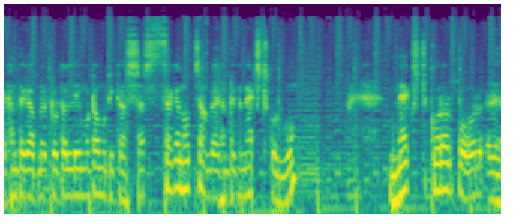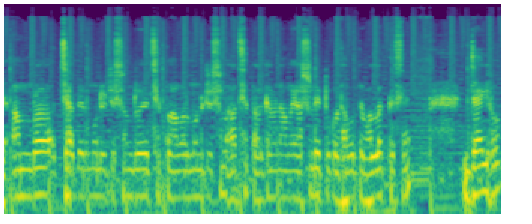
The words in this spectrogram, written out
এখান থেকে আপনার টোটালি মোটামুটি কাজ শেষ। সেকেন্ড হচ্ছে আমরা এখান থেকে নেক্সট করব। নেক্সট করার পর আমরা যাদের মনিটেশন রয়েছে, তো আমার মনিটেশন আছে, তার কারণে আমি আসলে একটু কথা বলতে ভালো লাগতেছে। যাই হোক,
